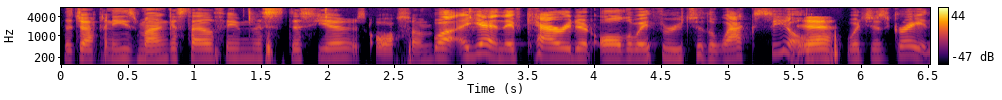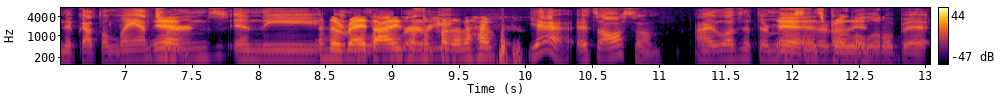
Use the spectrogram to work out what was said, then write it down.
the Japanese manga style theme this this year is awesome. Well, again, they've carried it all the way through to the wax seal, Yeah. which is great, and they've got the lanterns in the and the in red eyes on the front of the house. Yeah, it's awesome. I love that they're mixing it's it up a little bit.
